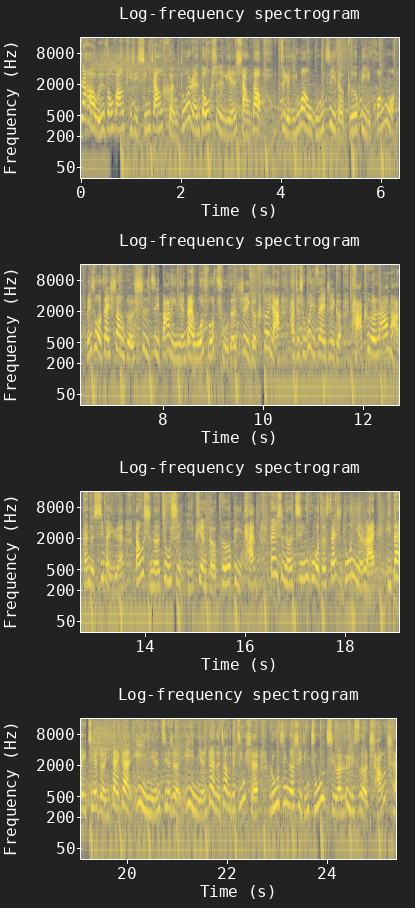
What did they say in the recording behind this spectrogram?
大家好，我是东方。提起新疆，很多人都是联想到这个一望无际的戈壁荒漠。没错，在上个世纪八零年代，我所处的这个科牙，它就是位在这个塔克拉玛干的西北缘。当时呢，就是一片的戈壁滩。但是呢，经过这三十多年来，一代接着一代干，一年接着一年干的这样的一个精神，如今呢是已经筑起了绿色长城。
